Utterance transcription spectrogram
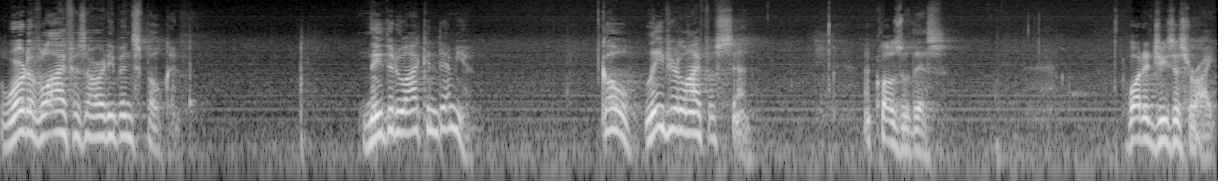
The word of life has already been spoken. Neither do I condemn you. Go, leave your life of sin. I'll close with this. What did Jesus write?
